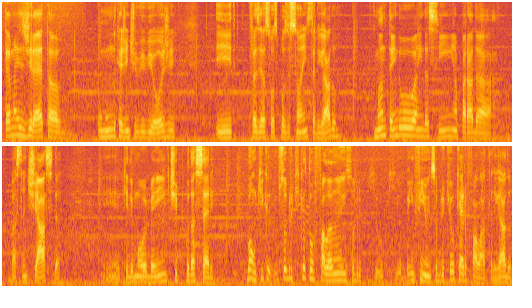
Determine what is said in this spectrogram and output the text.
até mais direta o mundo que a gente vive hoje e trazer as suas posições, tá ligado? Mantendo ainda assim a parada bastante ácida e aquele humor bem típico da série. Bom, que, sobre o que, que eu tô falando e sobre o que, enfim, sobre o que eu quero falar, tá ligado?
